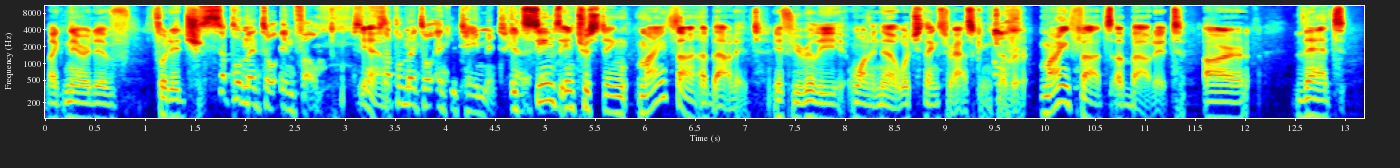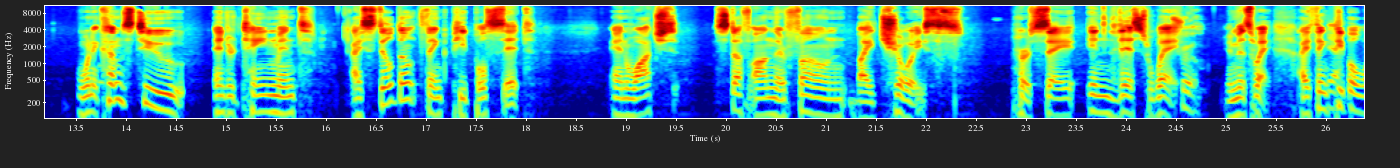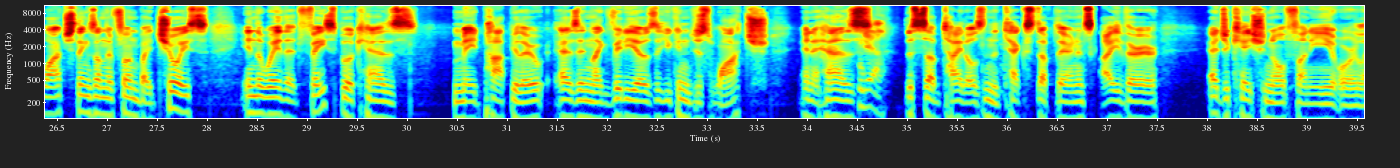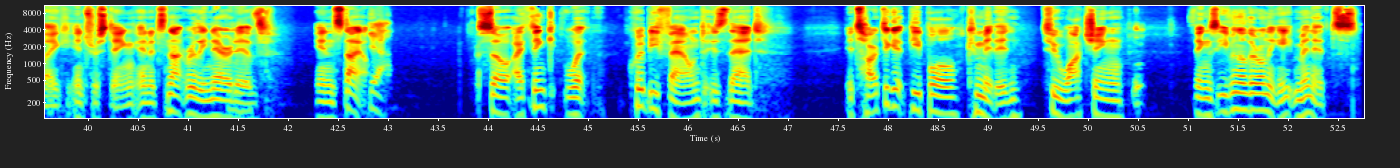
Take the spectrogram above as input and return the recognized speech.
like narrative footage. supplemental info. Yeah. Supplemental entertainment. It seems interesting. My thought about it, if you really want to know, which thanks for asking, Trevor. My thoughts about it are that when it comes to entertainment, I still don't think people sit and watch stuff on their phone by choice, per se, in this way. True. In this way. I think Yeah. people watch things on their phone by choice in the way that Facebook has made popular, as in like videos that you can just watch and it has Yeah. the subtitles and the text up there, and it's either educational, funny, or like interesting, and it's not really narrative mm. in style. Yeah. So I think what Quibi found is that it's hard to get people committed to watching things, even though they're only eight minutes.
